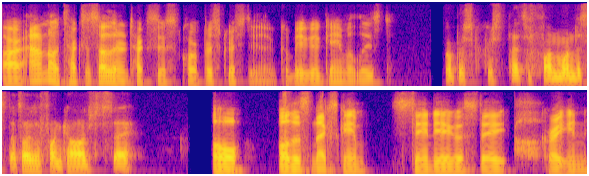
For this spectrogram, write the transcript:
or, I don't know, Texas Southern Texas Corpus Christi. It could be a good game at least. Corpus Christi. That's a fun one. To, that's always a fun college to say. Oh, oh, this next game, San Diego State, Creighton.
